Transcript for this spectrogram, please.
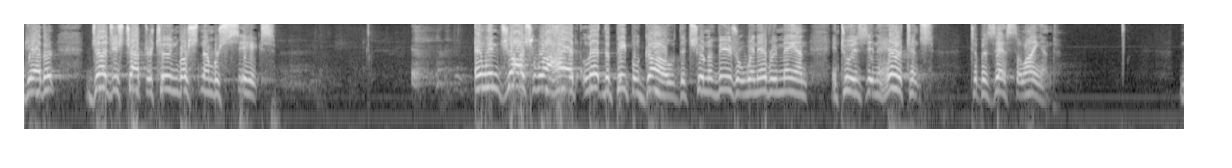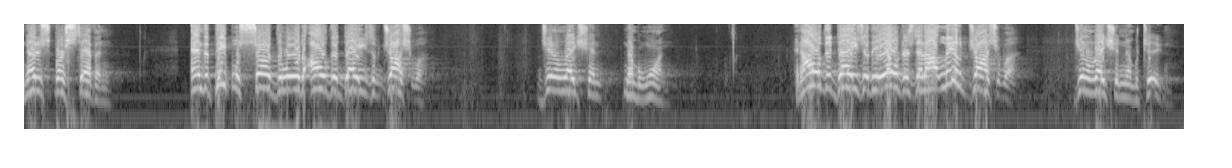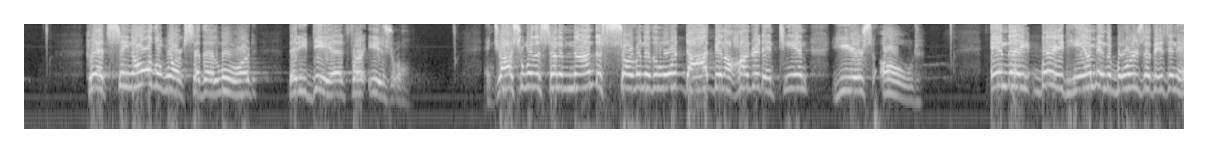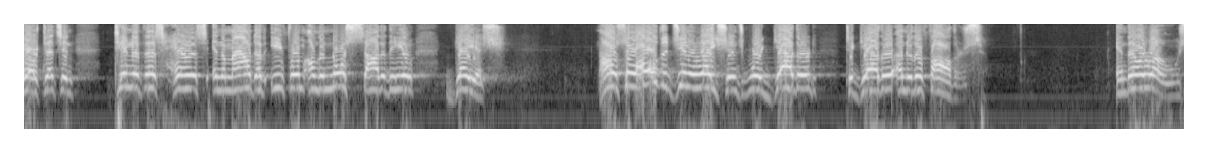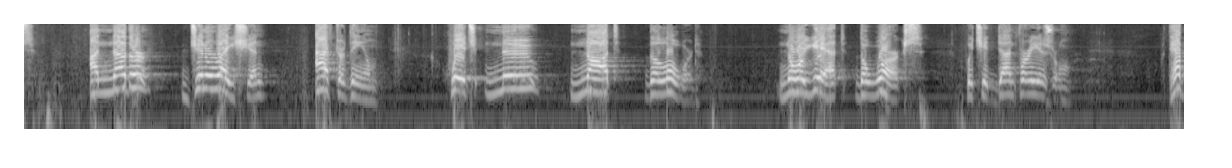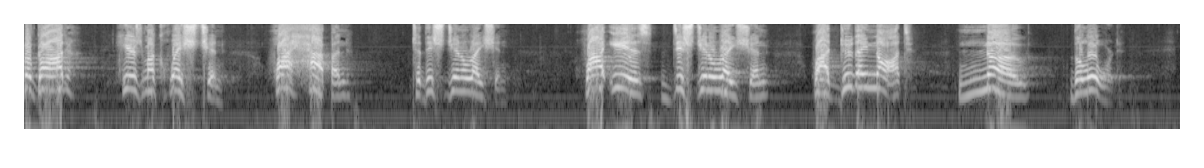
together. Judges chapter 2 and verse number 6. And when Joshua had let the people go, the children of Israel went every man into his inheritance to possess the land. Notice verse 7. And the people served the Lord all the days of Joshua, generation number one. And all the days of the elders that outlived Joshua, generation number two, who had seen all the works of the Lord that he did for Israel. And Joshua the son of Nun, the servant of the Lord, died, being a hundred and ten years old. And they buried him in the borders of his inheritance in Timnath Heres in the mount of Ephraim on the north side of the hill Gaash. Also, all the generations were gathered together under their fathers. And there arose another generation after them, which knew not the Lord, nor yet the works which he had done for Israel. With the help of God, here's my question What happened to this generation? Why is this generation, why do they not know the Lord.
